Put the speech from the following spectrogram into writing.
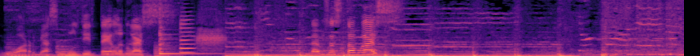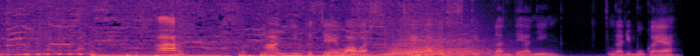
Luar biasa multi talent guys. Nggak bisa stop guys Ah Anjing kecewa was Kecewa was Skip ganti anjing Nggak dibuka ya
